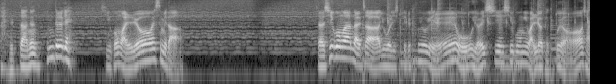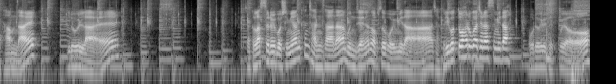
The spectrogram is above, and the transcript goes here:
자, 일단은 힘들게 시공 완료했습니다. 자, 시공한 날짜 6월 27일 토요일 오후 10시에 시공이 완료됐고요. 자, 다음 날 일요일 날 자, 글라스를 보시면 큰 잔사나 문제는 없어 보입니다. 자, 그리고 또 하루가 지났습니다. 월요일 됐고요.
